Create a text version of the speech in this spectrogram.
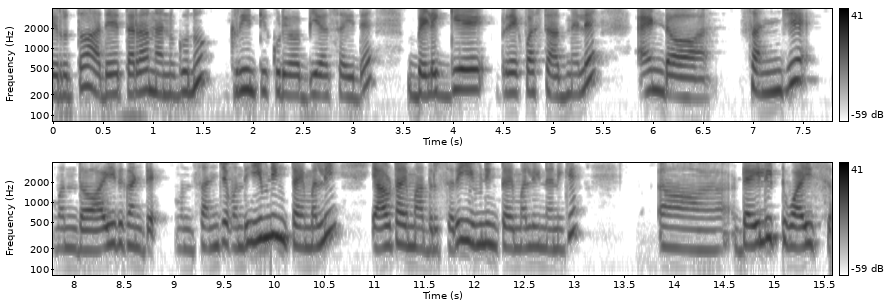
ಇರುತ್ತೋ ಅದೇ ಥರ ನನಗೂ ಗ್ರೀನ್ ಟೀ ಕುಡಿಯೋ ಅಭ್ಯಾಸ ಇದೆ. ಬೆಳಗ್ಗೆ ಬ್ರೇಕ್ಫಾಸ್ಟ್ ಆದಮೇಲೆ ಆ್ಯಂಡ್ ಸಂಜೆ ಒಂದು ಐದು ಗಂಟೆ, ಒಂದು ಸಂಜೆ, ಒಂದು ಈವ್ನಿಂಗ್ ಟೈಮಲ್ಲಿ ಯಾವ ಟೈಮ್ ಆದರೂ ಸರಿ ಈವ್ನಿಂಗ್ ಟೈಮಲ್ಲಿ ನನಗೆ ಡೈಲಿ ಟ್ವೈಸ್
